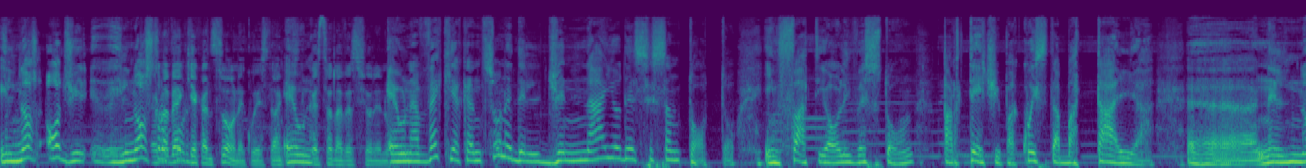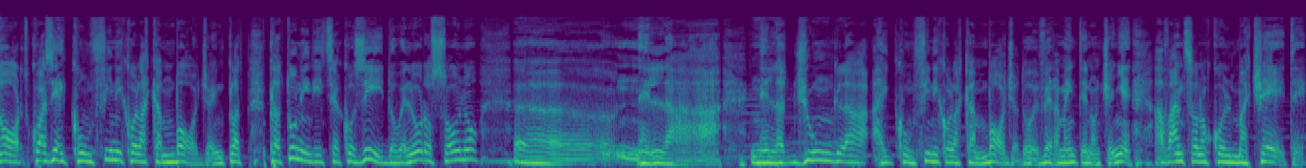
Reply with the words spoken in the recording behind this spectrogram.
il nos- oggi il È nostro una vecchia canzone questa, anche È se una- questa è una versione È nuova. una vecchia canzone del gennaio del 68. Infatti Oliver Stone partecipa a questa battaglia eh, nel nord, quasi ai confini con la Cambogia. In Pla- Platoon inizia così, dove loro sono eh, nella, nella giungla ai confini con la Cambogia, dove veramente non c'è niente. Avanzano col macete,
